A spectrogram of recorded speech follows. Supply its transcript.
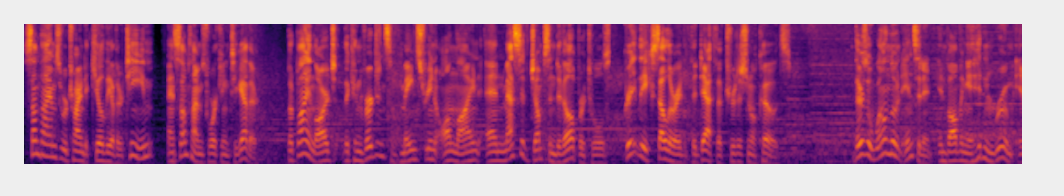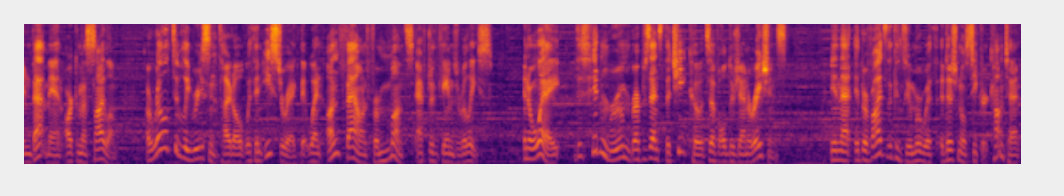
Sometimes we're trying to kill the other team, and sometimes working together. But by and large, the convergence of mainstream online and massive jumps in developer tools greatly accelerated the death of traditional codes. There's a well-known incident involving a hidden room in Batman Arkham Asylum, a relatively recent title with an easter egg that went unfound for months after the game's release. In a way, this hidden room represents the cheat codes of older generations, in that it provides the consumer with additional secret content,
